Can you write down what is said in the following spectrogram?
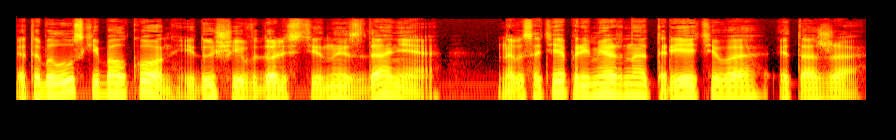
Это был узкий балкон, идущий вдоль стены здания на высоте примерно третьего этажа.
